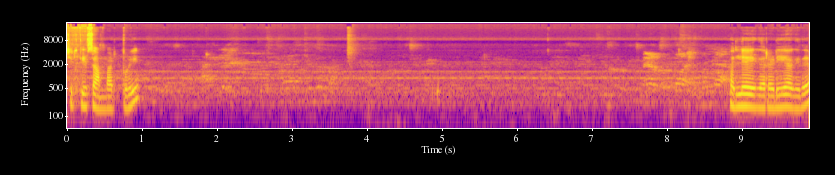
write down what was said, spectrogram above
ಚಿಟಿಕೆ ಸಾಂಬಾರು ಪುಡಿ, ಪಲ್ಯ ಈಗ ರೆಡಿಯಾಗಿದೆ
